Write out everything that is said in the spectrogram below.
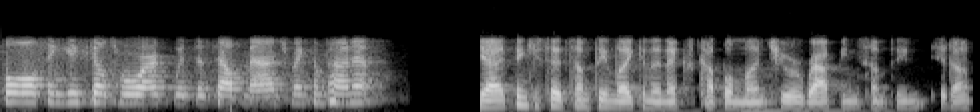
full thinking skills for work with the self management component? Yeah, I think you said something like in the next couple months you were wrapping something it up.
